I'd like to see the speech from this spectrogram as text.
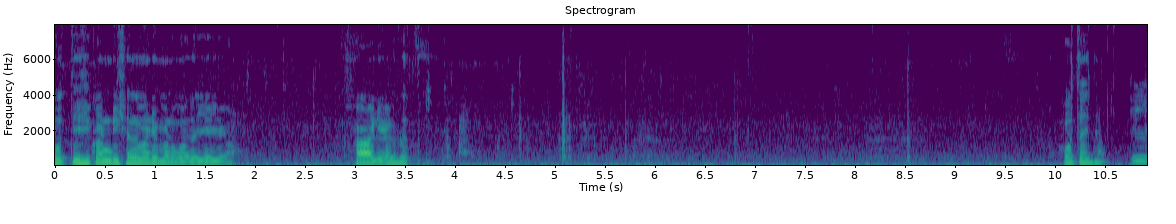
ಹೊತ್ತಿಸಿ ಕಂಡೀಷನ್ ಮಾಡಿ ಮಾಡ್ಬೋದು, ಅಯ್ಯಯ್ಯೋ. ಗಾಳಿ ಹೇಳ್ದತ್ತು ಹೋಗ್ತಾ ಇದ್ದ ಇಲ್ಲ.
